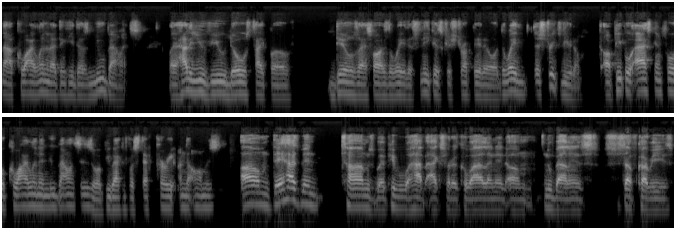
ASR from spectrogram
now Kawhi Leonard, I think he does New Balance. Like, how do you view those type of deals as far as the way the sneakers constructed, or the way the streets view them? Are people asking for Kawhi Leonard New Balances, or people asking for Steph Curry Under Armours? Um, there has been times where people will have asked for the Kawhi Leonard, um, New Balance, Steph Curry's,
